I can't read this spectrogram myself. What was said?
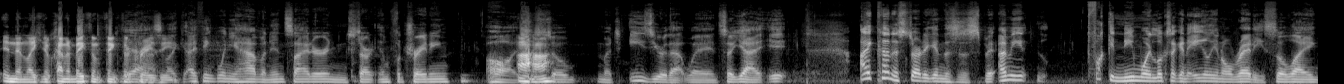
and then like you know kind of make them think they're Yeah, crazy. Like I think when you have an insider and you start infiltrating, oh, it's Uh-huh. so much easier that way. And so yeah, it. I kind of started getting this suspicion. I mean, fucking Nimoy looks like an alien already. So like,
